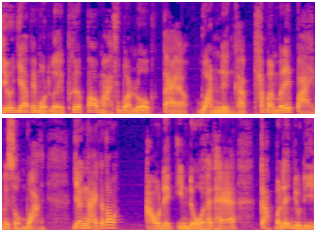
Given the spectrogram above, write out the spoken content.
เยอะแยะไปหมดเลย เพื่อเป้าหมายฟุตบอลโลกแต่วันหนึ่งครับถ้ามันไม่ได้ไปไม่สมหวัง ยังไงก็ต้องเอาเด็กอินโดแท้ๆกลับมาเล่นอยู่ดี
